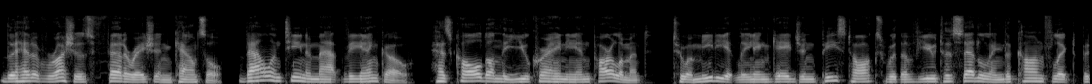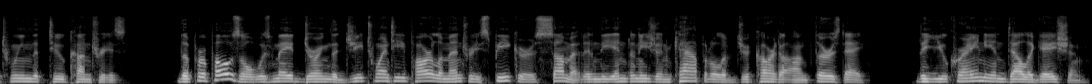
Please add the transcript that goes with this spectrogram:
The head of Russia's Federation Council, Valentina Matvienko, has called on the Ukrainian parliament to immediately engage in peace talks with a view to settling the conflict between the two countries. The proposal was made during the G20 Parliamentary Speakers Summit in the Indonesian capital of Jakarta on Thursday. The Ukrainian delegation,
